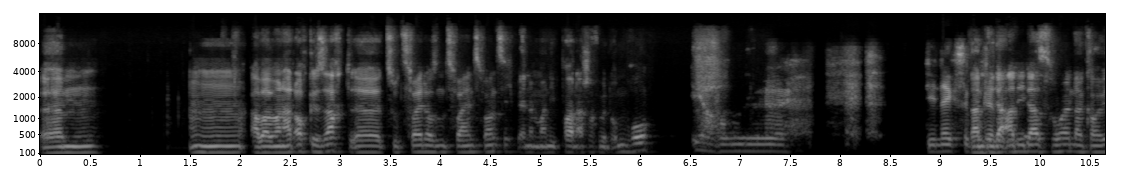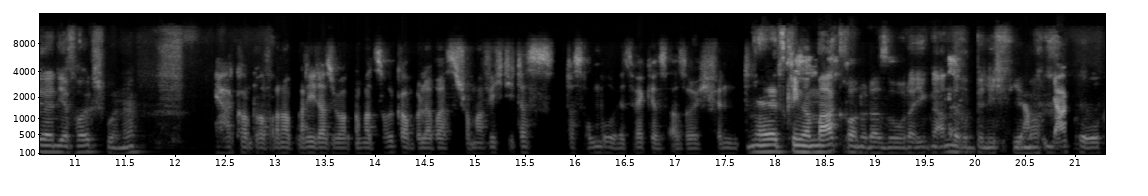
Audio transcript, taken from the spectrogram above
Ähm, mh, aber man hat auch gesagt, äh, zu 2022 beendet man die Partnerschaft mit Umbro. Jawohl. Die nächste Dann wieder. Adidas holen, dann kommen wir wieder in die Erfolgsspur, ne? Ja, kommt drauf an, ob Adidas überhaupt nochmal zurückkommt aber es ist schon mal wichtig, dass das Umbro jetzt weg ist. Also ich finde, Ja, jetzt kriegen wir Macron oder so oder irgendeine andere Billigfirma. ja, Jako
